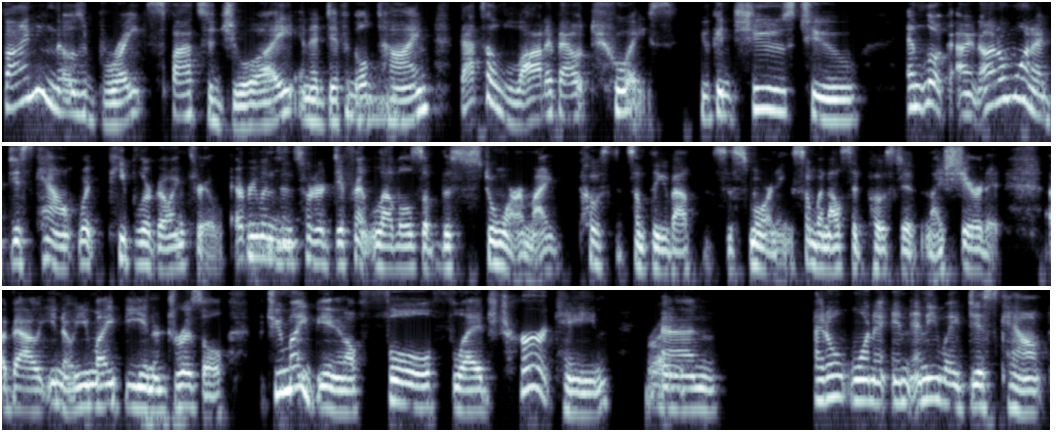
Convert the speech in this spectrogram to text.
finding those bright spots of joy in a difficult mm-hmm. time, that's a lot about choice. You can choose to and look, I, I don't want to discount what people are going through. Everyone's mm-hmm. in sort of different levels of the storm. I posted something about this this morning. Someone else had posted and I shared it about, you know, you might be in a drizzle, but you might be in a full fledged hurricane. Right. And I don't want to in any way discount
